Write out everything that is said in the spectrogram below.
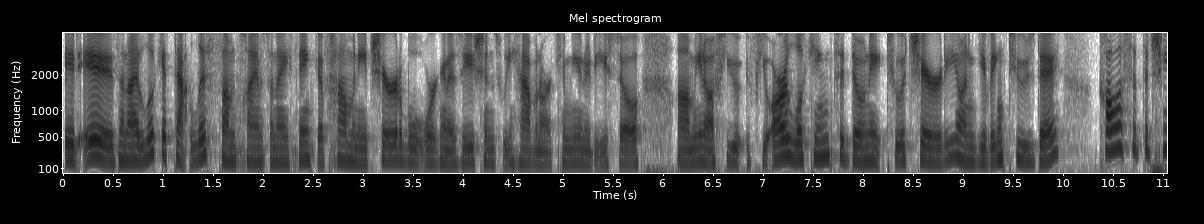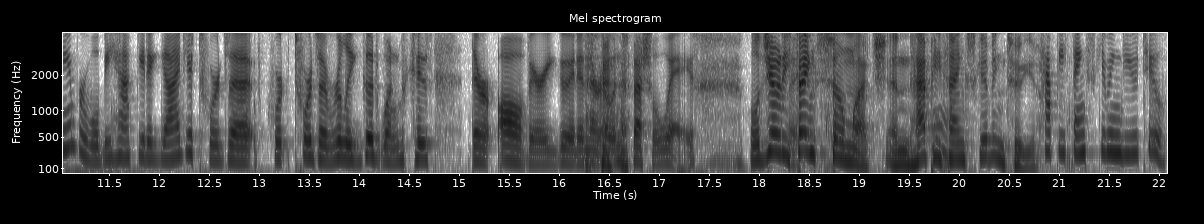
it is. And I look at that list sometimes and I think of how many charitable organizations we have in our community. So, um, you know, know, if you if you are looking to donate to a charity on Giving Tuesday, call us at the chamber. We'll be happy to guide you towards a towards a really good one because they're all very good in their own special ways. Well, Jodi, thanks so much, and happy yeah. Thanksgiving to you. Happy Thanksgiving to you too.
